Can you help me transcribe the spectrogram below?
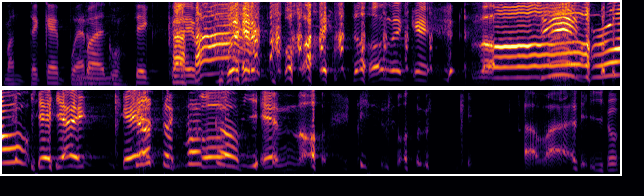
Manteca de puerco. Manteca de puerco. Todo de que, ¡No! Sí, bro. Y ella de ¿qué Shut the estoy fuck up. comiendo? Y todos de que, "Ta madre". Y yo,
